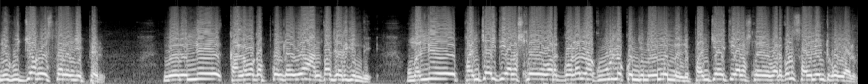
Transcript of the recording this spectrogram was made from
నీకు ఉద్యోగం ఇస్తానని చెప్పారు. నేను వెళ్ళి కలవ కప్పుకుంటే అంతా జరిగింది. మళ్ళీ పంచాయతీ ఎలక్షన్ అయ్యే వరకు కూడా నాకు ఊళ్ళో కొంచెం నేమ్ ఉందండి. పంచాయతీ ఎలక్షన్ అయ్యే వరకు కూడా సైలెంట్గా ఉన్నారు.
